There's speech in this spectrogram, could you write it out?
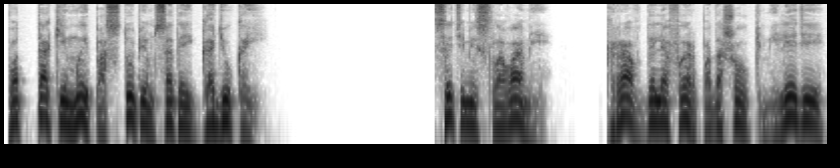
Вот так и мы поступим с этой гадюкой. С этими словами граф Деляфер подошел к Миледи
